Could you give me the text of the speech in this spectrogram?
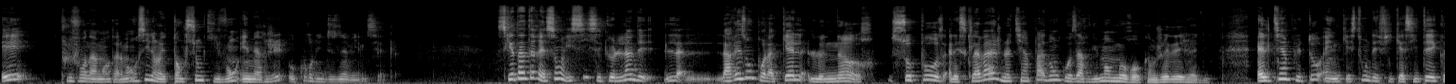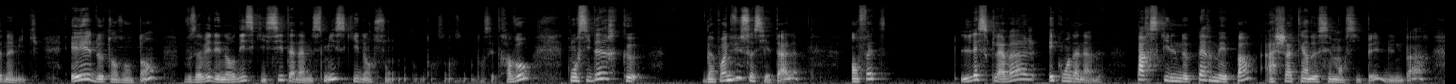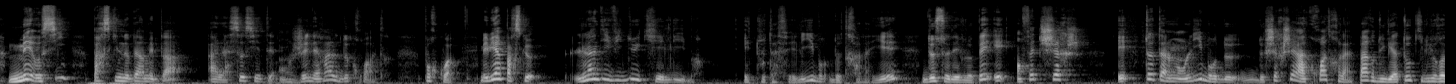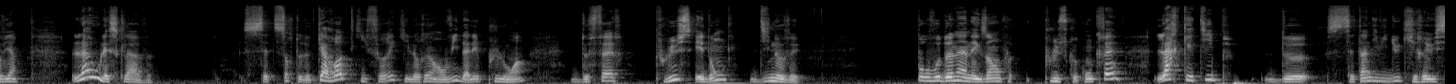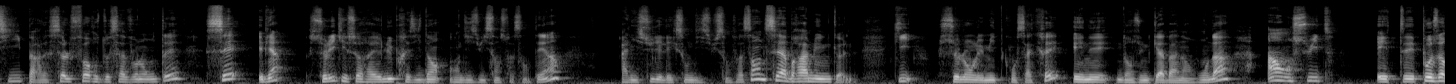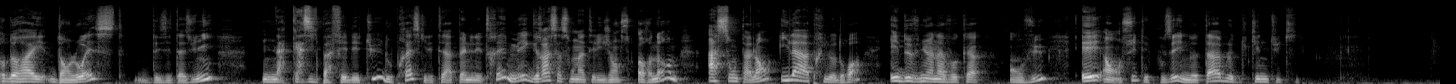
et plus fondamentalement aussi dans les tensions qui vont émerger au cours du XIXe siècle. Ce qui est intéressant ici, c'est que la, raison pour laquelle le Nord s'oppose à l'esclavage ne tient pas donc aux arguments moraux, comme je l'ai déjà dit. Elle tient plutôt à une question d'efficacité économique. Et de temps en temps, vous avez des nordistes qui citent Adam Smith, qui dans, dans ses travaux, considère que, d'un point de vue sociétal, en fait, l'esclavage est condamnable. Parce qu'il ne permet pas à chacun de s'émanciper, d'une part, mais aussi parce qu'il ne permet pas à la société en général de croître. Pourquoi? Mais bien parce que l'individu qui est libre est tout à fait libre de travailler, de se développer, et en fait cherche, est totalement libre de, chercher à accroître la part du gâteau qui lui revient. Là où l'esclave, cette sorte de carotte qui ferait qu'il aurait envie d'aller plus loin, de faire plus et donc d'innover. Pour vous donner un exemple plus que concret, l'archétype de cet individu qui réussit par la seule force de sa volonté, c'est eh bien celui qui sera élu président en 1861, à l'issue de l'élection de 1860, c'est Abraham Lincoln, qui, selon le mythe consacré, est né dans une cabane en Rondin, a ensuite été poseur de rail dans l'ouest des États-Unis, n'a quasi pas fait d'études, ou presque, il était à peine lettré, mais grâce à son intelligence hors norme, à son talent, il a appris le droit, est devenu un avocat en vue, et a ensuite épousé une notable du Kentucky.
